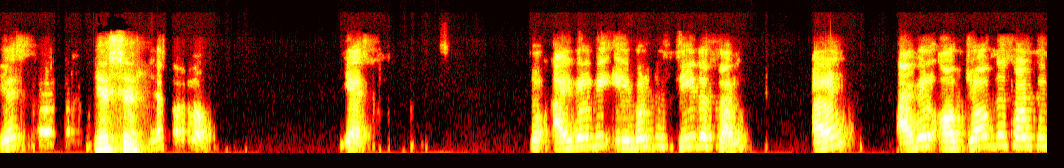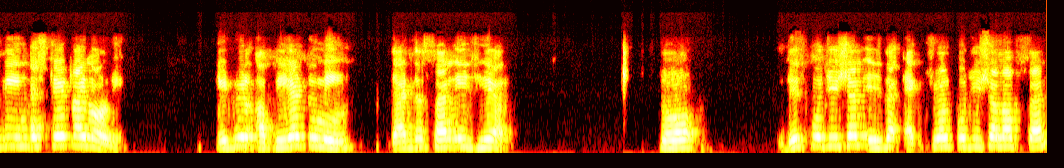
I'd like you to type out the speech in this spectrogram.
Yes, Yes, sir. yes or no? Yes. So I will be able to see the sun and I will observe the sun to be in the straight line only. It will appear to me that the sun is here. So this position is the actual position of sun.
